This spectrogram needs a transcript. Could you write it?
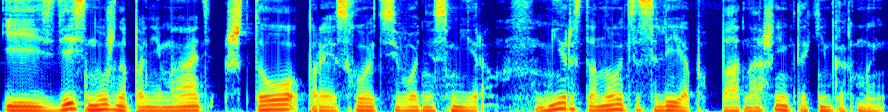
И здесь нужно понимать, что происходит сегодня с миром. Мир становится слеп по отношению к таким, как мы.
